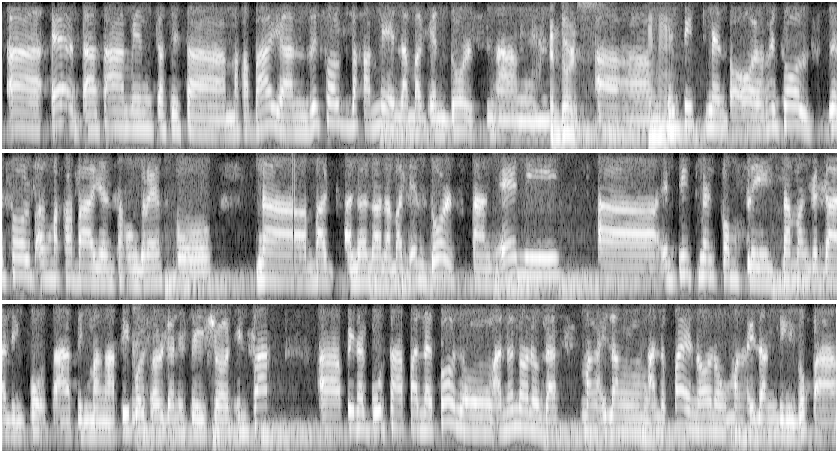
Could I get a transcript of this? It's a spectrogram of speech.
Ah, Ed, ah, sa amin kasi sa Makabayan, resolve na kami na mag-endorse ng Endorse. ah, Mhm. impeachment. Oo, resolve. Resolve ang Makabayan sa Kongreso na mag ano no, na mag-endorse ng any ah, impeachment complaint na manggagaling po sa ating mga people's organization. In fact, ah, pinag-uusapan na to nung ano no, nung last mga ilang ano pa eh, no, nung mga ilang linggo pa.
